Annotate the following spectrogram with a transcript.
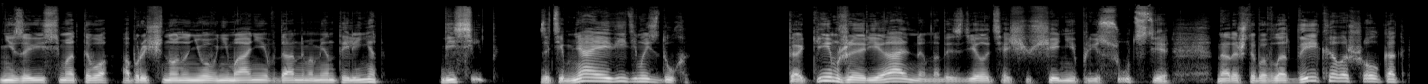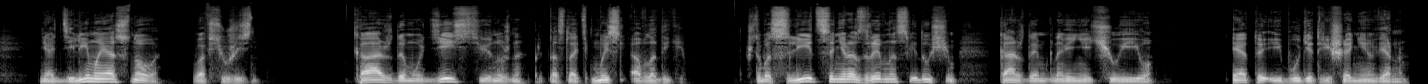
независимо от того, обращено на него внимание в данный момент или нет. Висит, затемняя видимость духа. Таким же реальным надо сделать ощущение присутствия, надо, чтобы владыка вошел как неотделимая основа во всю жизнь. Каждому действию нужно предпослать мысль о владыке, чтобы слиться неразрывно с ведущим, каждое мгновение чуя его. Это и будет решением верным.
